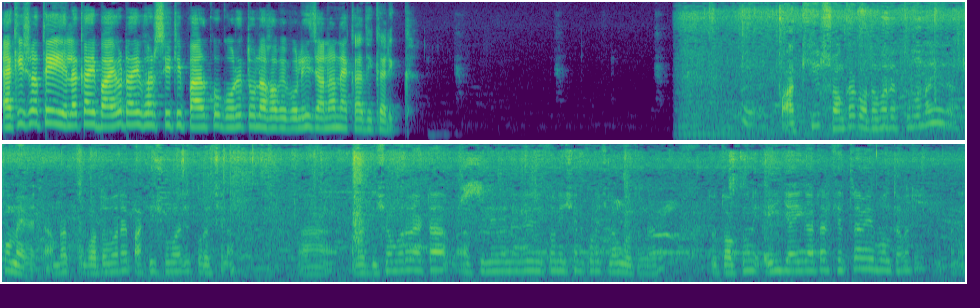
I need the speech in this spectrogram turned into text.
একই সাথে এই এলাকায় বায়োডাইভার্সিটি পার্কও গড়ে তোলা হবে বলেই জানান এক আধিকারিক। পাখির সংখ্যা গতবারের তুলনায় কমে গেছে। আমরা গতবারে পাখি শুমারি করেছিলাম। আমরা ডিসেম্বরেও একটা প্রিলিমিনারি রিকগনিশন করেছিলাম গতবারে। তো তখন এই জায়গাটার ক্ষেত্রে আমি বলতে পারি মানে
